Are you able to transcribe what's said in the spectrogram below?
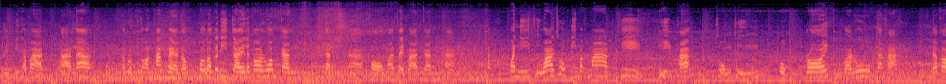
หรือพิธบาตผ่านหน้าตำรวจภูธรภาคแปดเราพวกเราก็ดีใจแล้วก็ร่วมกันจัดของมาใส่บาตรกันค่ะ วันนี้ถือว่าโชคดีมาก ๆ ที่มีพระสงฆ์ถึง 600 กว่ารูปนะคะ แล้วก็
